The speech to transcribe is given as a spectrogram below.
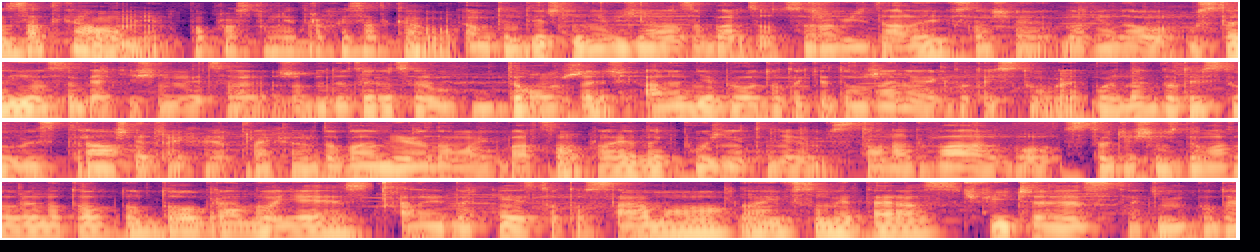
zatkało mnie, po prostu mnie trochę zatkało. Autentycznie nie wiedziałem za bardzo co robić dalej, w sensie, no wiadomo, ustaliłem sobie jakiś inny cel, żeby do tego celu dążyć, ale nie było to takie dążenie jak do tej stówy, bo jednak do tej stówy strasznie tryhard, tryhardowałem nie wiadomo jak bardzo, no a jednak później to nie wiem, 100 na 2 albo 110 do matury, no to no dobra, no jest, ale jednak nie jest to to samo, no i w sumie teraz ćwiczę z takim podejściem,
